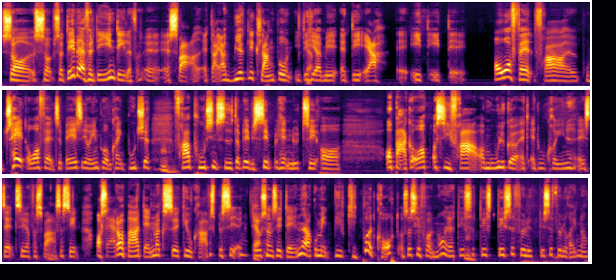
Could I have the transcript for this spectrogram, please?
Så, så, så det er i hvert fald det ene del af, af svaret, at der er virkelig klangbund i det ja. her med, at det er et, et, et øh, overfald fra, øh, brutalt overfald tilbage, så jeg var inde på omkring Butcha, mm. fra Putins side, der bliver vi simpelthen nødt til at, at bakke op og sige fra og muliggøre, at, at Ukraine er i stand til at forsvare sig selv. Og så er der jo bare Danmarks øh, geografisk placering. Det er ja. jo sådan set det andet argument. Vi kigger på et kort, og så siger folk, at ja, det er, mm. det, det, er selvfølgelig, det er selvfølgelig rigtigt nok.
